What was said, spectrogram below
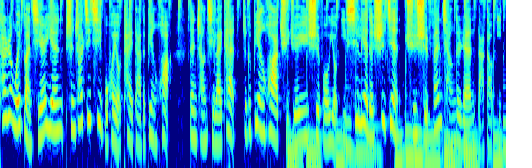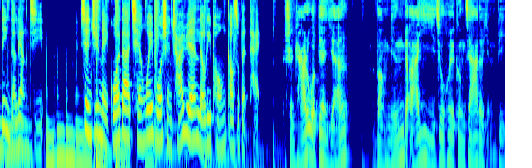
他认为，短期而言，审查机器不会有太大的变化，但长期来看，这个变化取决于是否有一系列的事件驱使翻墙的人达到一定的量级。现居美国的前微博审查员刘立鹏告诉本台：“审查如果变严，网民表达意义就会更加的隐蔽。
